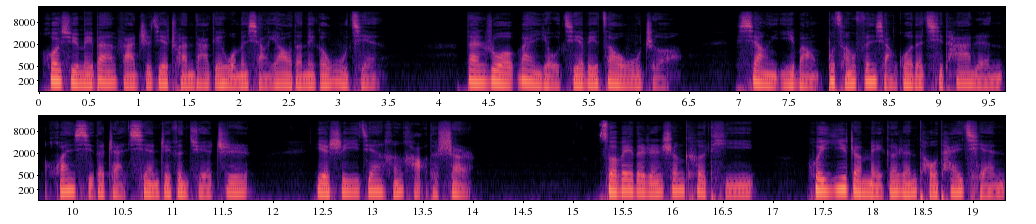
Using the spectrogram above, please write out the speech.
或许没办法直接传达给我们想要的那个物件，但若万有皆为造物者。向以往不曾分享过的其他人欢喜的展现这份觉知，也是一件很好的事儿。所谓的人生课题，会依着每个人投胎前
